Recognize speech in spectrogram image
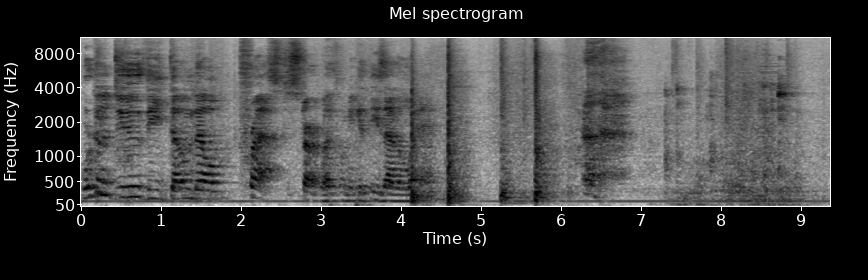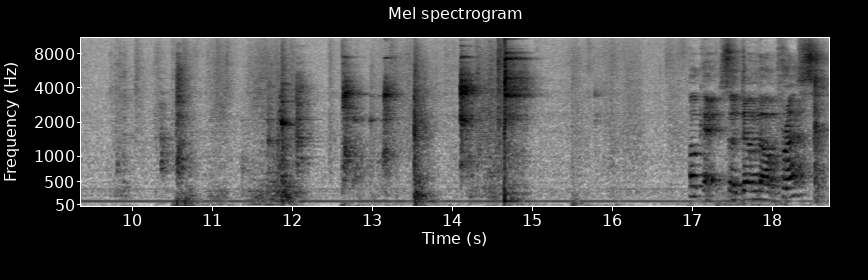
We're going to do the dumbbell press to start with. Let me get these out of the way. Okay, so dumbbell press.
